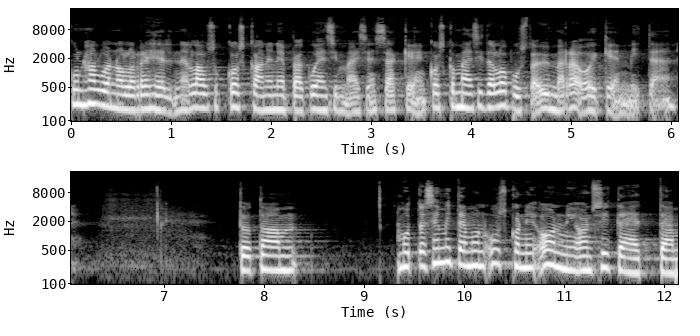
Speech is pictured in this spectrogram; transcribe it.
kun haluan olla rehellinen, lausu koskaan enempää kuin ensimmäisen säkeen, koska mä en sitä lopusta ymmärrä oikein mitään. Tota, mutta se, mitä mun uskoni on, niin on sitä, että,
